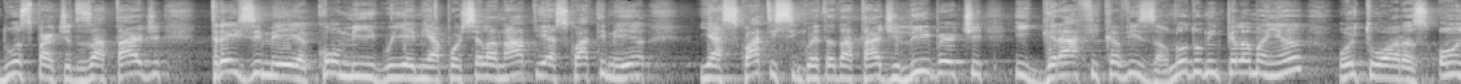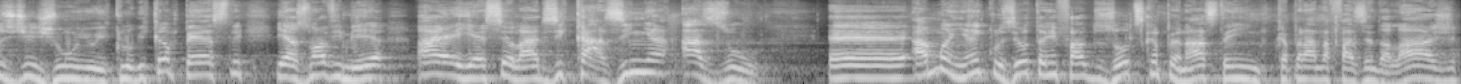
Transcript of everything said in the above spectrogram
Duas partidas à tarde, três e meia comigo e MA Porcelanato e às quatro e meia e às quatro e cinquenta da tarde Liberty e Gráfica Visão. No domingo pela manhã, 8 horas 11 de junho e Clube Campestre e às nove e meia ARS Celulares e Casinha Azul. É, amanhã, inclusive, eu também falo dos outros campeonatos. Tem campeonato na Fazenda Laje,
